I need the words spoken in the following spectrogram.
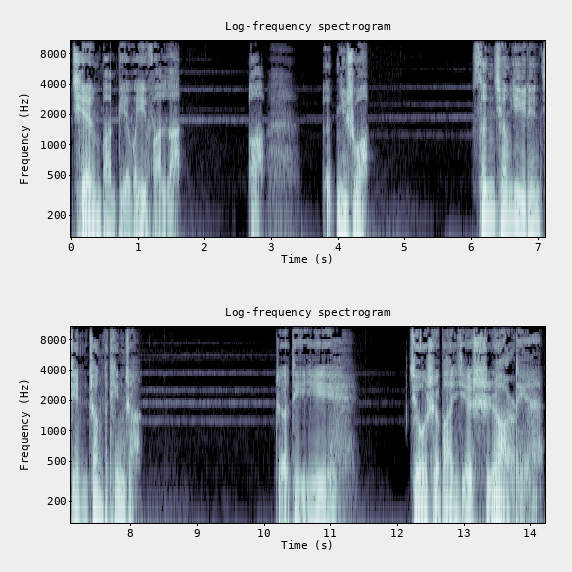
千万别违反了。哦，呃，您说。三强一脸紧张的听着。这第一，就是半夜十二点，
